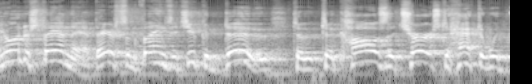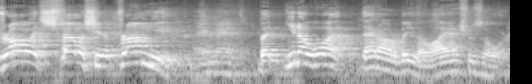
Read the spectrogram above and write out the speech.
You understand that. There are some things that you could do to, to cause the church to have to withdraw its fellowship from you. Amen. But you know what? That ought to be the last resort,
